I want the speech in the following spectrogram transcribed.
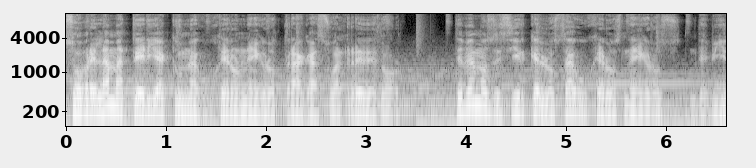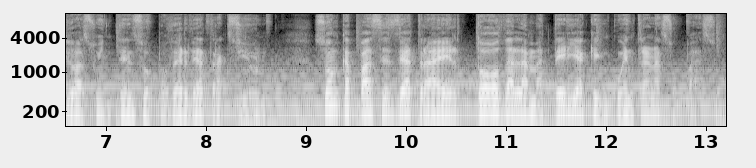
Sobre la materia que un agujero negro traga a su alrededor, debemos decir que los agujeros negros, debido a su intenso poder de atracción, son capaces de atraer toda la materia que encuentran a su paso.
